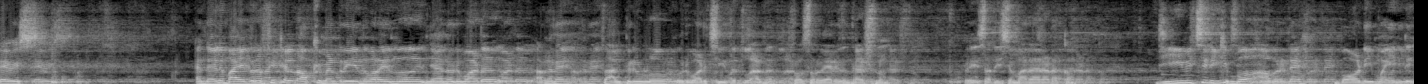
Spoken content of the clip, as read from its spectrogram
ദേവിഷ്. എന്തായാലും ബയോഗ്രഫിക്കൽ ഡോക്യുമെന്ററി എന്ന് പറയുന്നത് ഞാൻ ഒരുപാട് അങ്ങനെ താല്പര്യമുള്ള ഒരുപാട് ചെയ്തിട്ടുള്ളതാണ്. പ്രൊഫസർ വി അരവിന്ദാക്ഷനും ഈ സതീശന്മാരടക്കം. ജീവിച്ചിരിക്കുമ്പോൾ അവരുടെ ബോഡി മൈൻഡ്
